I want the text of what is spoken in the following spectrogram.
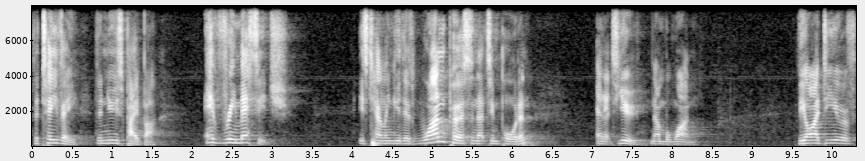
the TV, the newspaper, every message is telling you there's one person that's important, and it's you, number one. The idea of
